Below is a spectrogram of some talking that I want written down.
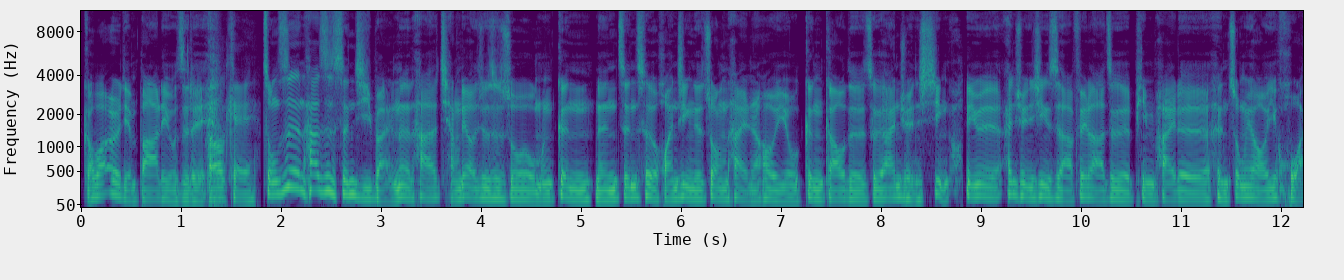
搞不好二点八六之类的。OK，总之呢，它是升级版。那它强调就是说，我们更能侦测环境的状态，然后有更高的这个安全性哦。因为安全性是阿菲拉这个品牌的很重要一环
